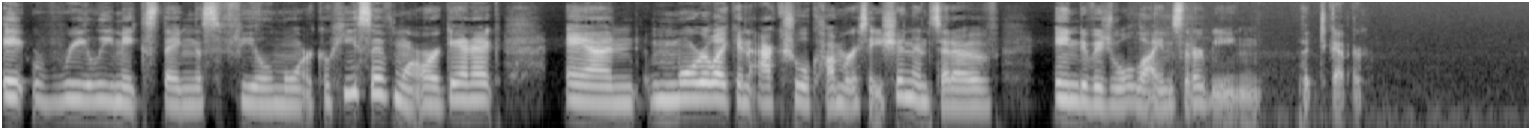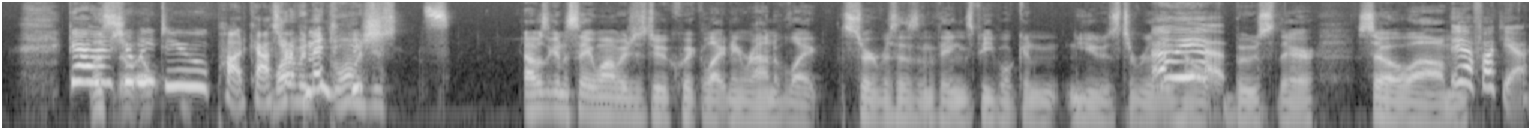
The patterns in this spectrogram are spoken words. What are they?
it really makes things feel more cohesive more organic and more like an actual conversation instead of individual lines that are being put together guys Let's- should we oh, do podcast why don't we- why we just- I was gonna say, why don't we just do a quick lightning round of like services and things people can use to really Oh, help yeah. boost their. So, um, yeah fuck yeah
